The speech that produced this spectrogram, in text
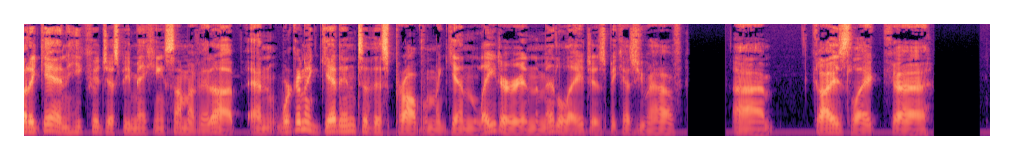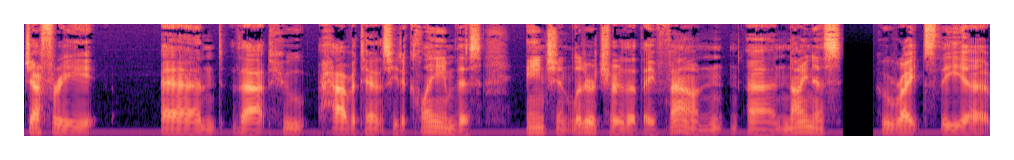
but again, he could just be making some of it up. And we're going to get into this problem again later in the Middle Ages because you have uh, guys like uh, Geoffrey and that who have a tendency to claim this ancient literature that they found. Uh, Nennius, who writes the, uh,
